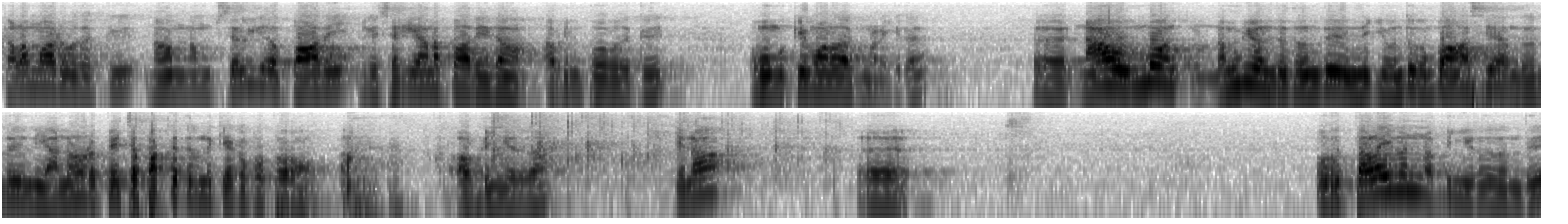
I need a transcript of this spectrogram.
களமாடுவதற்கு நாம் நம் செல்கிற பாதை மிக சரியான பாதை தான் அப்படின்னு போவதற்கு ரொம்ப முக்கியமானதாக இருக்கும்னு நினைக்கிறேன். நான் ரொம்ப நம்பி வந்தது வந்து இன்றைக்கி வந்து ரொம்ப ஆசையாக இருந்தது வந்து நீ அண்ணனோட பேச்சை பக்கத்துலேருந்து கேட்க போகிறோம் அப்படிங்கிறது தான் ஏன்னா ஒரு தலைவன் அப்படிங்கிறது வந்து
